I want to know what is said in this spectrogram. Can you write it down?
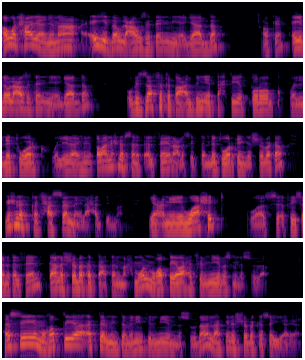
أول حاجة يا جماعة أي دولة عاوزة تنميه جاده okay؟ أي دولة عاوزة تنميه جاده وبالذات في قطاع البنية التحتية الطرق وال network والى اخره طبعا نحن في سنة 2000 على سيرة ال networking الشبكة نحن تحسنا إلى حد ما. يعني واحد وفي سنة 2000 كان الشبكة بتاعت المحمول مغطية 1% بس من السودان. هسي مغطية أكثر من 80% من السودان لكن الشبكة سيئة يعني.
